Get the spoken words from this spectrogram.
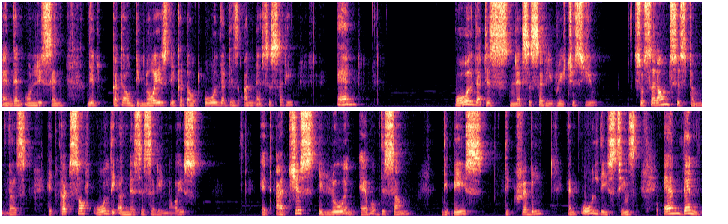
and then only send they cut out the noise, they cut out all that is unnecessary and all that is necessary reaches you. So surround system does it cuts off all the unnecessary noise it adjusts the low and ebb of the sound, the bass, the treble, and all these things, and then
